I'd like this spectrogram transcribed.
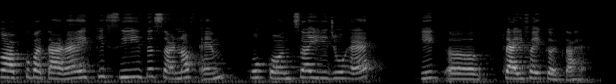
तो आपको बताना है कि C is the son of M वो कौन सा ये जो है ये क्लैरिफाई uh, करता है।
